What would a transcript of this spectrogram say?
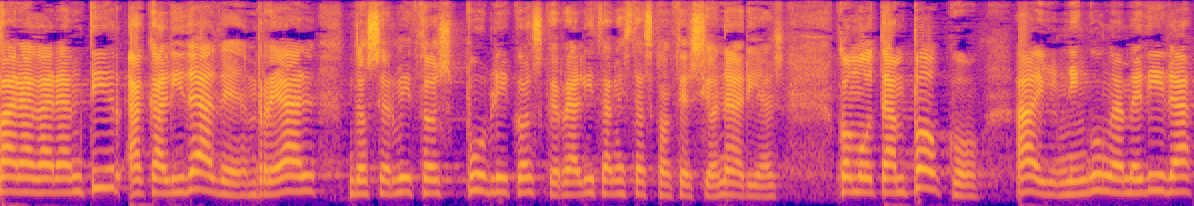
para garantir a calidade real dos servizos públicos que realizan estas concesionarias, como tampouco hai ningunha medida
